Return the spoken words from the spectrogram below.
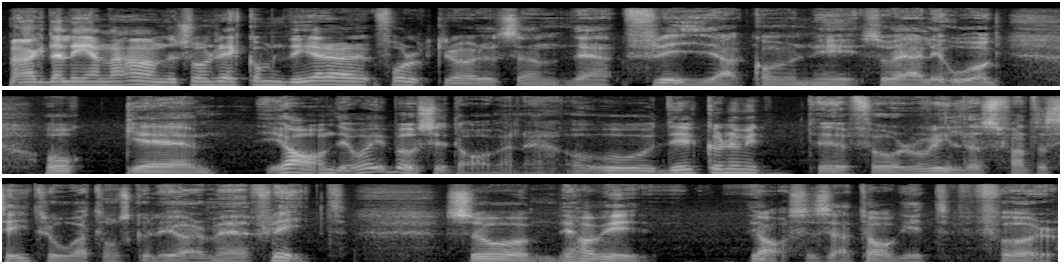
Magdalena Andersson rekommenderar folkrörelsen Den fria, kommer ni så väl ihåg. Och eh, Ja, det var ju bussigt av henne och, och det kunde vi inte för vildaste fantasi tro att hon skulle göra med flit. Så det har vi, ja, så att säga tagit för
